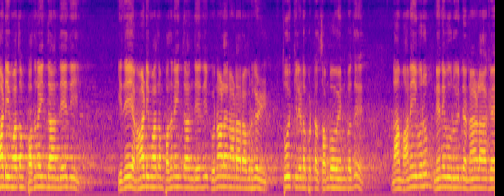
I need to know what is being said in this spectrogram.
ஆடி மாதம் பதினைந்தாம் தேதி இதே ஆடி மாதம் பதினைந்தாம் தேதி குணாள நாடார் அவர்கள் தூக்கிலிடப்பட்ட சம்பவம் என்பது நாம் அனைவரும் நினைவுறுகின்ற நாளாக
